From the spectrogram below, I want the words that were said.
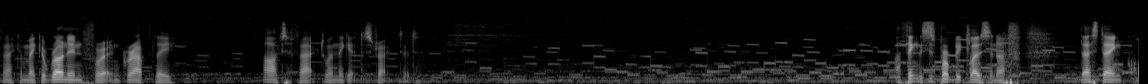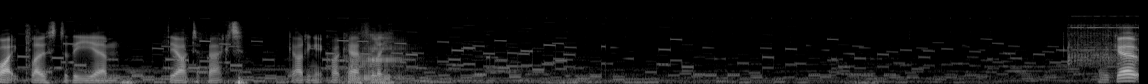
And I can make a run in for it and grab the artifact when they get distracted. I think this is probably close enough. They're staying quite close to the um, the artifact, guarding it quite carefully. There we go.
